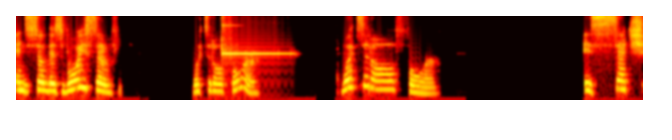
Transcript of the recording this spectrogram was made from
And so this voice of what's it all for? What's it all for? Is such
